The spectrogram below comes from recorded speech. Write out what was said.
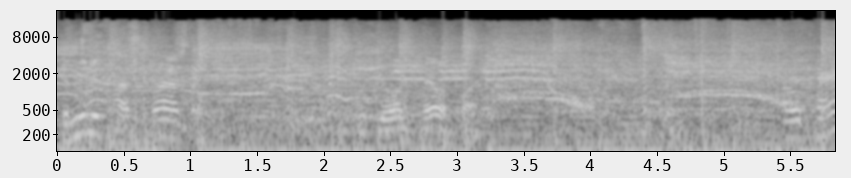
the minute has passed. If you want hellfire. Okay.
